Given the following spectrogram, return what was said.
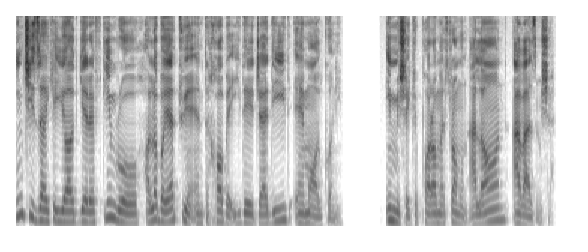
این چیزهایی که یاد گرفتیم رو حالا باید توی انتخاب ایده جدید اعمال کنیم. این میشه که پارامترامون الان عوض میشه.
